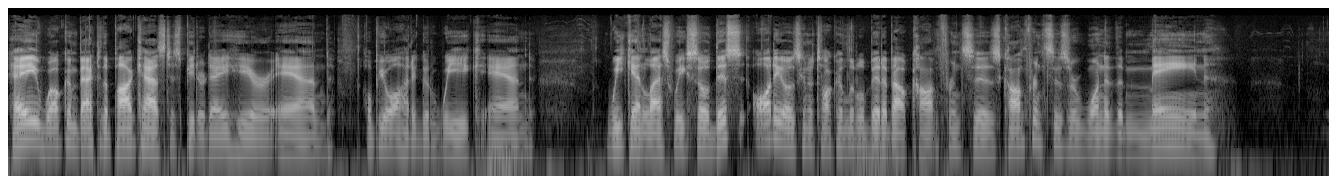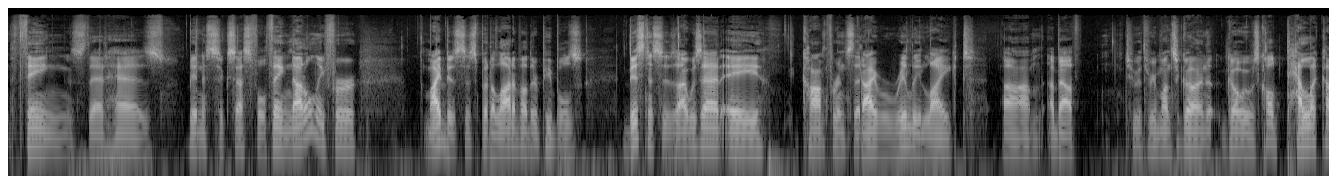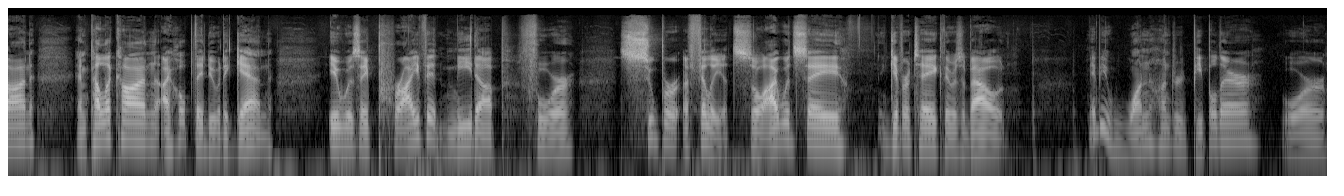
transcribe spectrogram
Hey, welcome back to the podcast. It's Peter Day here, and hope you all had a good week and weekend last week. So, this audio is going to talk a little bit about conferences. Conferences are one of the main things that has been a successful thing, not only for my business, but a lot of other people's businesses. I was at a conference that I really liked um, about two or three months ago. It was called Peloton, and Peloton. I hope they do it again. It was a private meetup for super affiliates. So I would say, give or take, there was about maybe 100 people there, or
